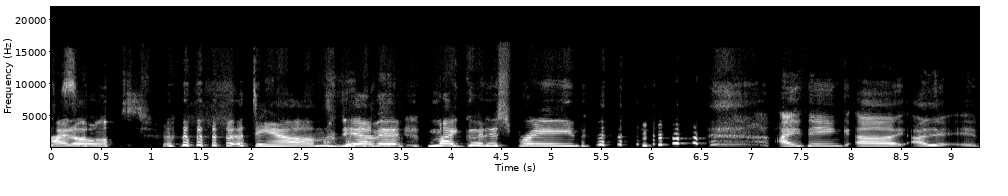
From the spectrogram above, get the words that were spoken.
I don't. damn. Damn it, my goodish brain. I think uh, I,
